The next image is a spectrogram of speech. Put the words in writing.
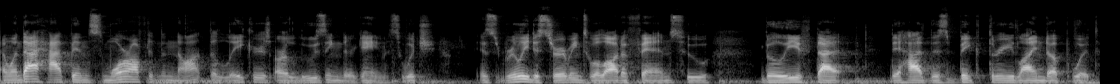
And when that happens, more often than not, the Lakers are losing their games, which is really disturbing to a lot of fans who believe that they had this big three lined up with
